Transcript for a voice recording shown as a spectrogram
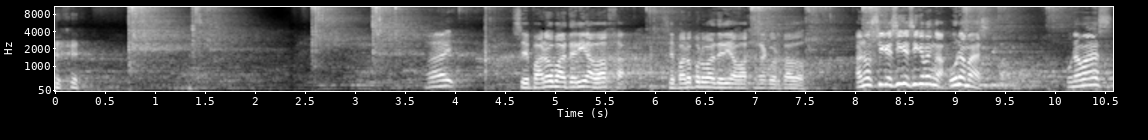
Ay, se paró batería baja. Se paró por batería baja, se ha cortado. Ah, no, sigue, sigue, sigue, venga. Una más. Una más.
